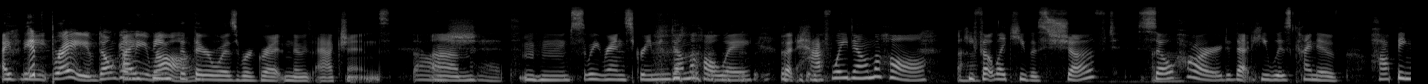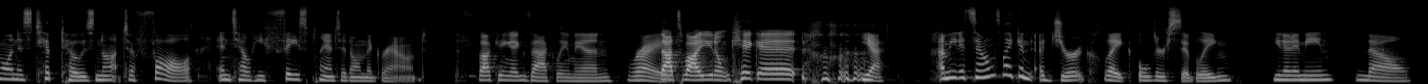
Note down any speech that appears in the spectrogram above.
I think it's brave. Don't get I me think that there was regret in those actions. oh um, shit! hmm So he ran screaming down the hallway, but halfway down the hall, Uh-huh. he felt like he was shoved so hard that he was kind of hopping on his tiptoes not to fall until he face planted on the ground. Fucking exactly, man. Right. That's why you don't kick it. yeah. I mean, it sounds like an, a jerk, like older sibling. You know what I mean? no,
